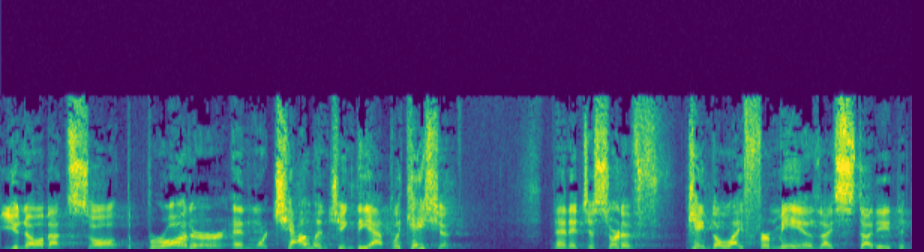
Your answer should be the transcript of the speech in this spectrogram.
you know about salt, the broader and more challenging the application. And it just sort of came to life for me as I studied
